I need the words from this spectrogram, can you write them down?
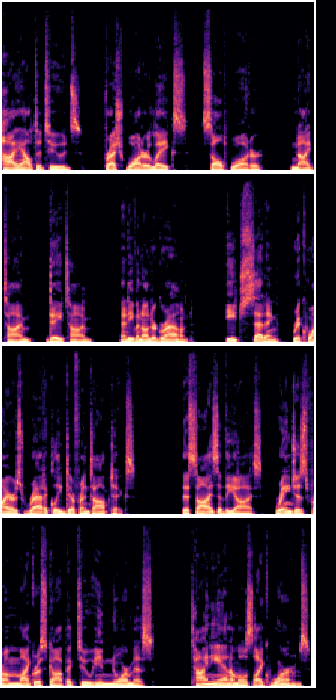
high altitudes, freshwater lakes, salt water, nighttime, daytime, and even underground. Each setting requires radically different optics. The size of the eyes ranges from microscopic to enormous. Tiny animals like worms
